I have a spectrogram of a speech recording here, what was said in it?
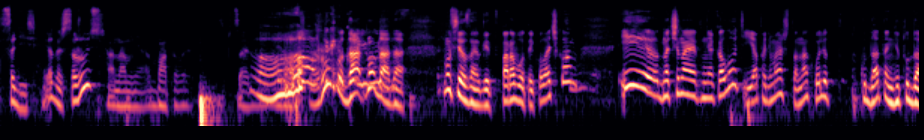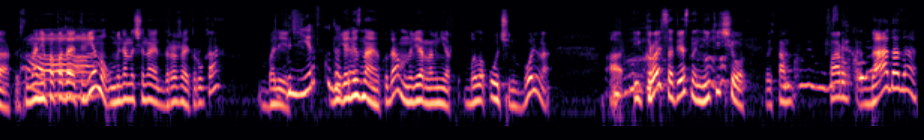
садись. Я, значит, сажусь, она мне обматывает специально веревочкой руку. Да, ну да, да. Ну, все знают, говорит, поработай кулачком. И начинает мне колоть, и я понимаю, что она колет куда-то не туда. То есть она не попадает в вену, у меня начинает дрожать рука, болеть. В нерв Ну, куда-то? я не знаю, куда, наверное, в нерв. Было очень больно. А, и кровь, соответственно, не течет. То есть там Какой ужас, пару... какой Да, да, да.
